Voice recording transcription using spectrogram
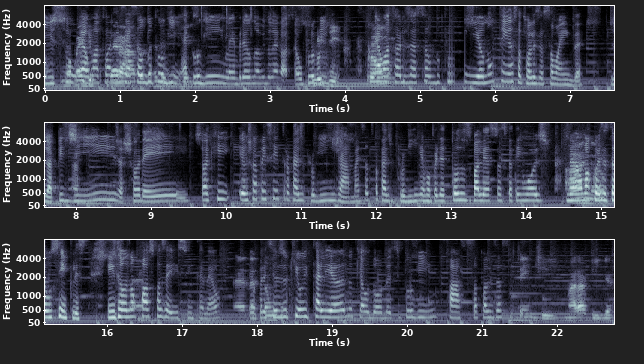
E Isso é uma atualização do né, plugin. É plugin, lembrei o nome do negócio. É o plugin. Plugin. É uma atualização do plugin. E eu não tenho essa atualização ainda. Já pedi, já chorei. Só que eu já pensei em trocar de plugin já, mas se eu trocar de plugin, eu vou perder todas as avaliações que eu tenho hoje. Não é uma não. coisa tão simples. Então eu não É. posso fazer isso, entendeu? É, né? Eu preciso que o italiano, que é o dono desse plugin, faça essa atualização. Entendi, maravilha.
